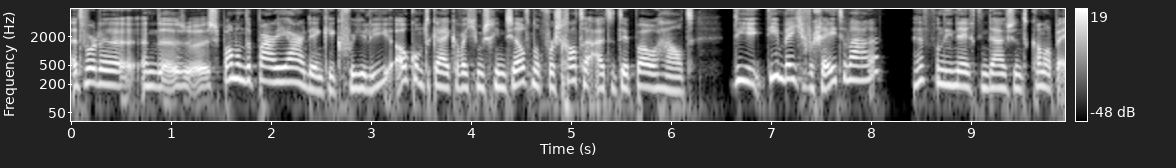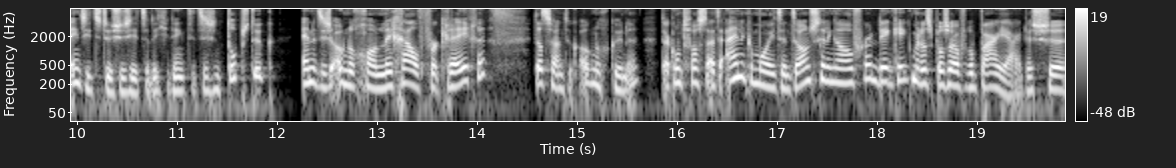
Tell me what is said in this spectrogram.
het worden een spannende paar jaar, denk ik, voor jullie. Ook om te kijken wat je misschien zelf nog voor schatten uit het depot haalt. Die, die een beetje vergeten waren van die 19.000 kan er opeens iets tussen zitten dat je denkt, dit is een topstuk. En het is ook nog gewoon legaal verkregen. Dat zou natuurlijk ook nog kunnen. Daar komt vast uiteindelijk een mooie tentoonstelling over, denk ik. Maar dat is pas over een paar jaar. Dus uh,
